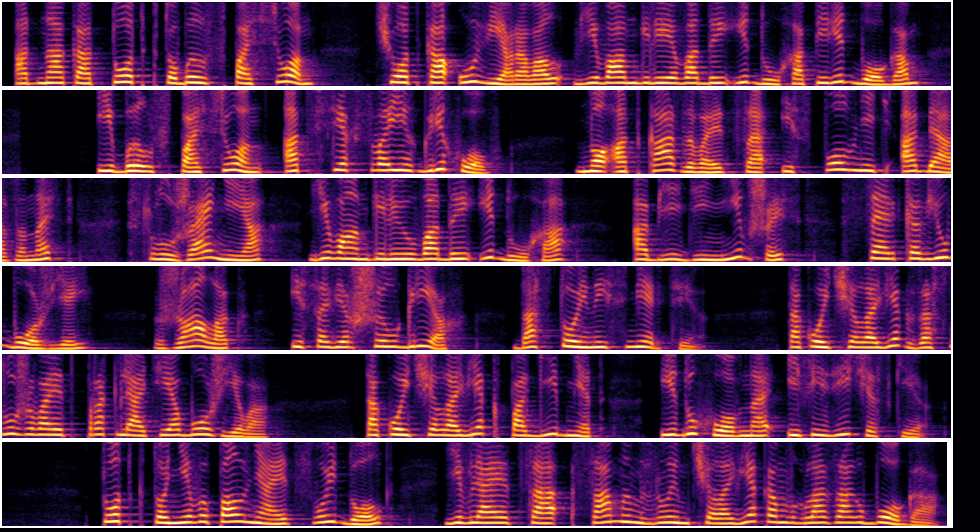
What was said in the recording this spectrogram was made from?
Однако тот, кто был спасен, четко уверовал в Евангелие воды и духа перед Богом и был спасен от всех своих грехов, но отказывается исполнить обязанность служения Евангелию воды и духа, объединившись с Церковью Божьей, жалок и совершил грех, достойный смерти – такой человек заслуживает проклятия Божьего. Такой человек погибнет и духовно, и физически. Тот, кто не выполняет свой долг, является самым злым человеком в глазах Бога.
